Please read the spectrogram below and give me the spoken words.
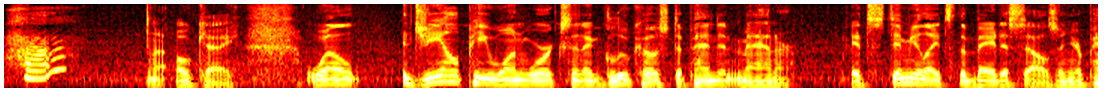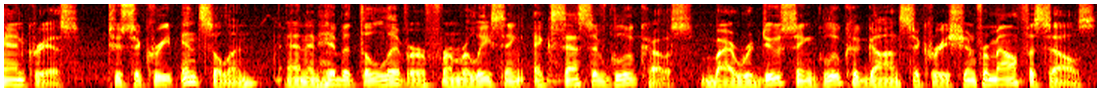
Huh? Uh, okay. Well, GLP 1 works in a glucose dependent manner. It stimulates the beta cells in your pancreas to secrete insulin and inhibit the liver from releasing excessive glucose by reducing glucagon secretion from alpha cells.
